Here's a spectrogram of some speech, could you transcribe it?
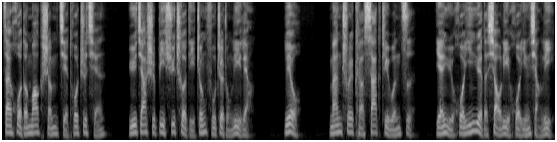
在获得 Moksham 解脱之前，瑜伽是必须彻底征服这种力量。六 Mantrika Sakti 文字、言语或音乐的效力或影响力。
